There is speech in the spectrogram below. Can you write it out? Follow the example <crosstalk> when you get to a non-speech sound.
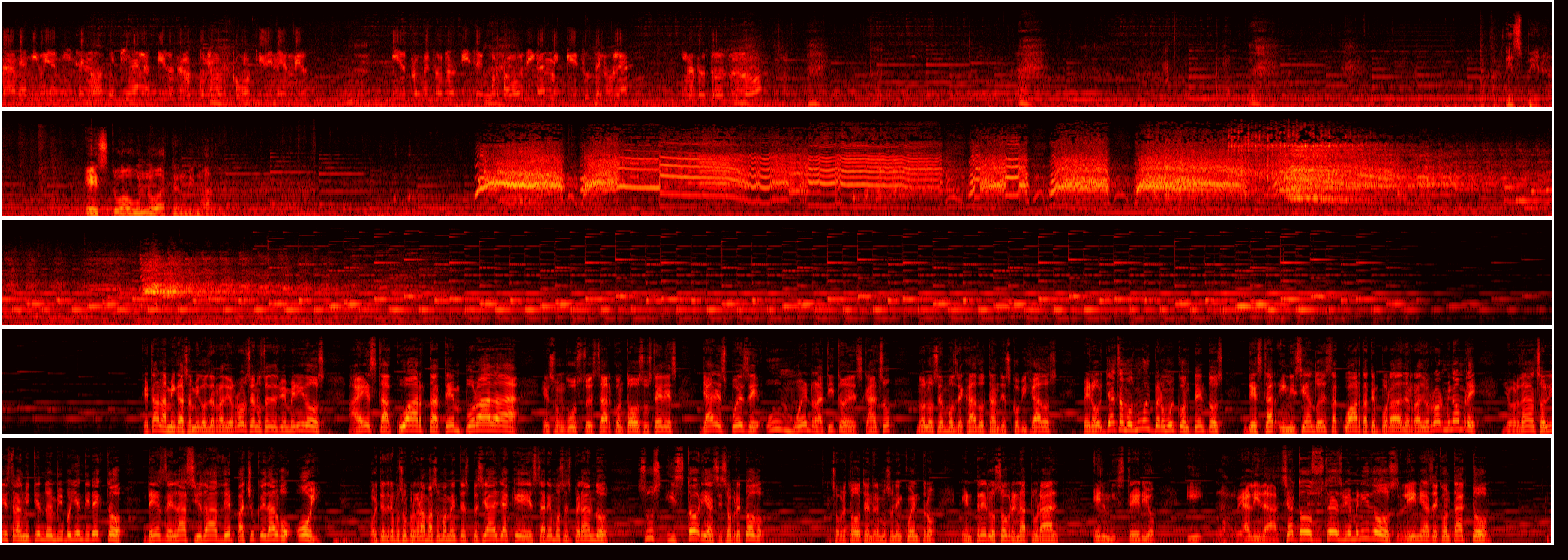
a mi amigo y a mí se nos enchina la piel, o sea, nos ponemos como que de nervios. Y el profesor nos dice, por favor díganme que es su celular. Y nosotros no. Espera. Esto aún no ha terminado. Amigas, amigos de Radio Horror? Sean ustedes bienvenidos a esta cuarta temporada. Es un gusto estar con todos ustedes. Ya después de un buen ratito de descanso, no los hemos dejado tan descobijados, pero ya estamos muy pero muy contentos de estar iniciando esta cuarta temporada de Radio Horror. Mi nombre, Jordán Solís, transmitiendo en vivo y en directo desde la ciudad de Pachuca Hidalgo hoy. Hoy tendremos un programa sumamente especial ya que estaremos esperando sus historias y sobre todo sobre todo tendremos un encuentro entre lo sobrenatural, el misterio y la realidad. Sean todos ustedes bienvenidos. Líneas de contacto.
